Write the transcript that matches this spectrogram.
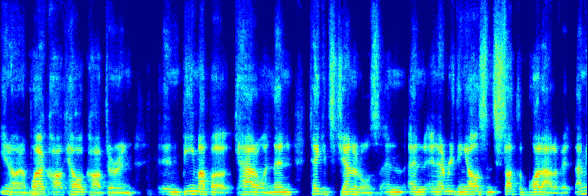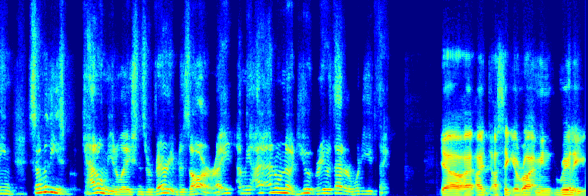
you know, in a mm-hmm. Black Hawk helicopter and and beam up a cattle and then take its genitals and and and everything else and suck the blood out of it. I mean, some of these cattle mutilations are very bizarre, right? I mean, I, I don't know. Do you agree with that, or what do you think? Yeah, I, I think you're right. I mean, really,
